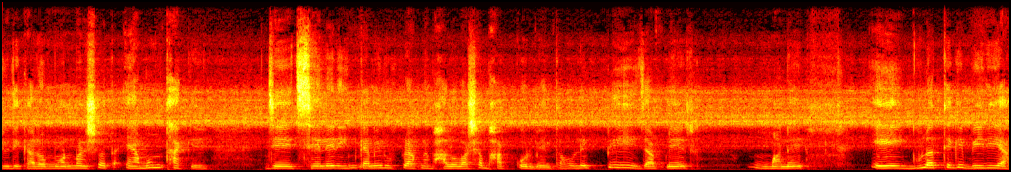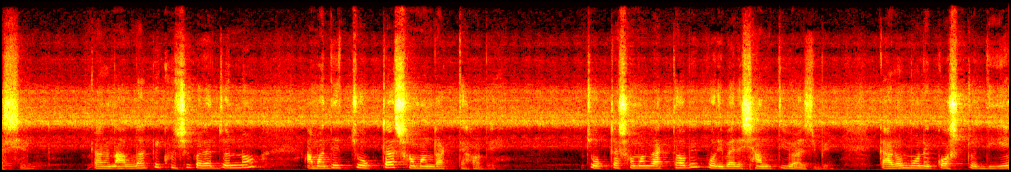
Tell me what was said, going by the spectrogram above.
যদি কারও মন মানসিকতা এমন থাকে যে ছেলের ইনকামের উপরে আপনার ভালোবাসা ভাগ করবেন, তাহলে প্লিজ আপনার মানে এইগুলার থেকে বেরিয়ে আসেন। কারণ আল্লাহকে খুশি করার জন্য আমাদের চোখটা সমান রাখতে হবে। চোখটা সমান রাখতে হবে, পরিবারে শান্তিও আসবে। কারও মনে কষ্ট দিয়ে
